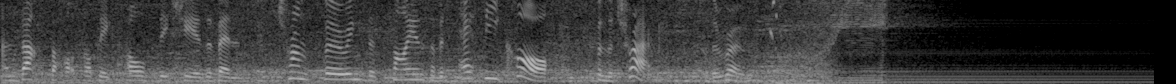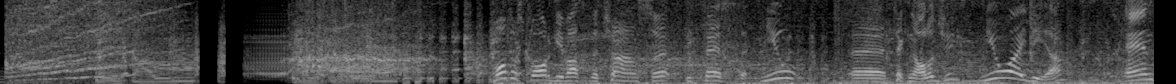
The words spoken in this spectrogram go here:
And that's the hot topic of this year's event transferring the science of an FE car from the track to the road. Motorsport give us the chance to test new uh, technology, new idea, and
